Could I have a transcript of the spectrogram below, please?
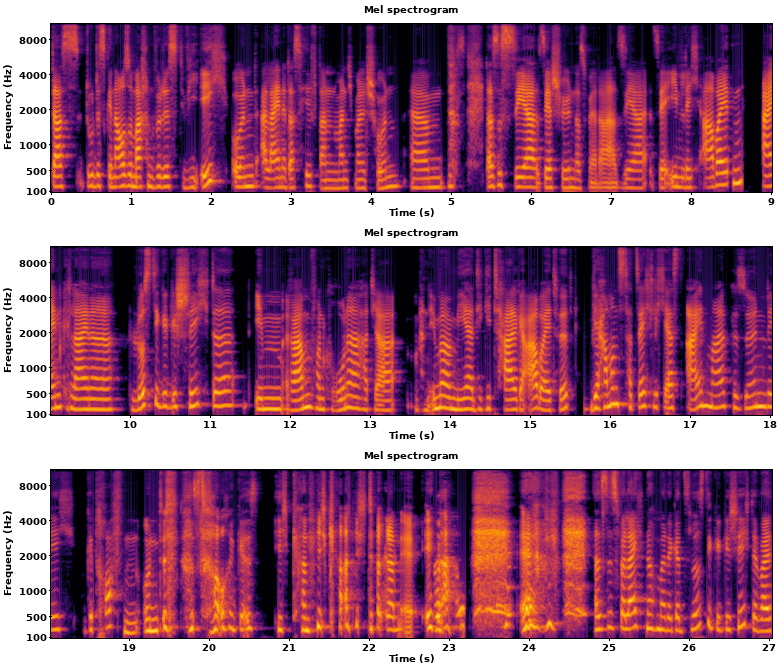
dass du das genauso machen würdest wie ich. Und alleine das hilft dann manchmal schon. Ähm, das, das ist sehr, sehr schön, dass wir da sehr, sehr ähnlich arbeiten. Eine kleine lustige Geschichte. Im Rahmen von Corona hat ja man immer mehr digital gearbeitet. Wir haben uns tatsächlich erst einmal persönlich getroffen. Und das Traurige ist, ich kann mich gar nicht daran erinnern. ähm, das ist vielleicht noch mal eine ganz lustige Geschichte, weil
